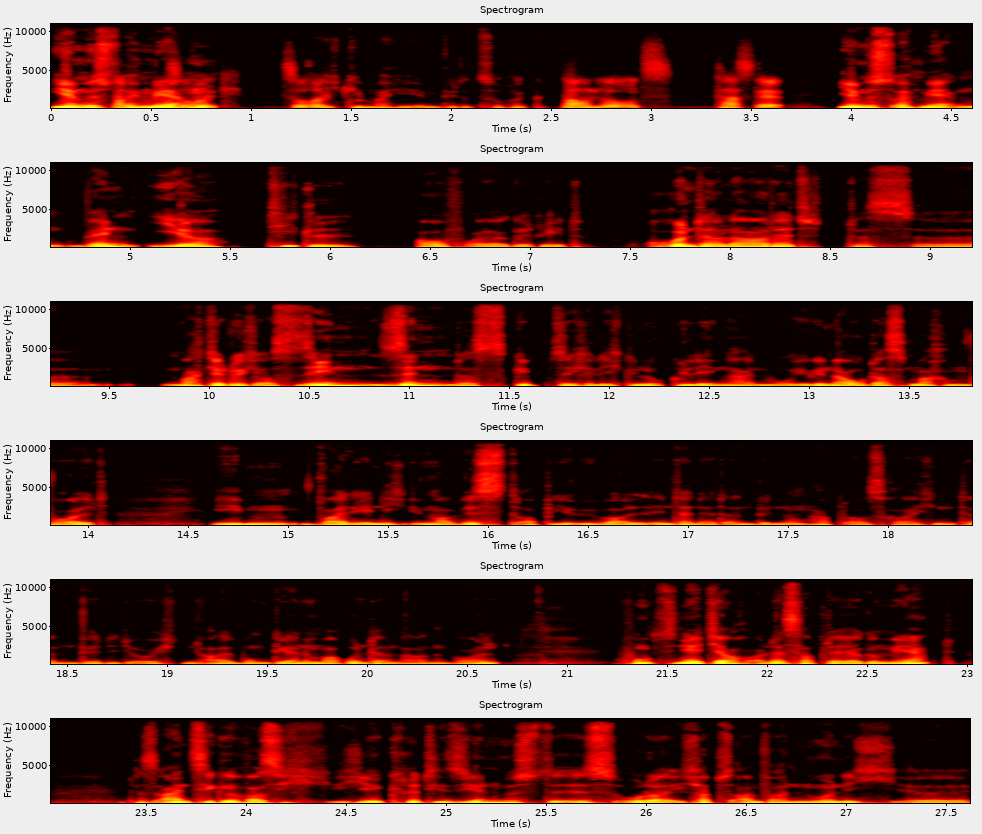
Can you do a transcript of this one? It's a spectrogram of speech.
Ihr müsst euch merken, Zurück. Zurück. ich gehe mal hier eben wieder zurück. Downloads. Taste. Ihr müsst euch merken, wenn ihr Titel auf euer Gerät runterladet, das äh, macht ja durchaus Sinn, Sinn. Das gibt sicherlich genug Gelegenheiten, wo ihr genau das machen wollt. Eben weil ihr nicht immer wisst, ob ihr überall Internetanbindung habt ausreichend, dann werdet ihr euch ein Album gerne mal runterladen wollen. Funktioniert ja auch alles, habt ihr ja gemerkt. Das Einzige, was ich hier kritisieren müsste, ist, oder ich habe es einfach nur nicht äh,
